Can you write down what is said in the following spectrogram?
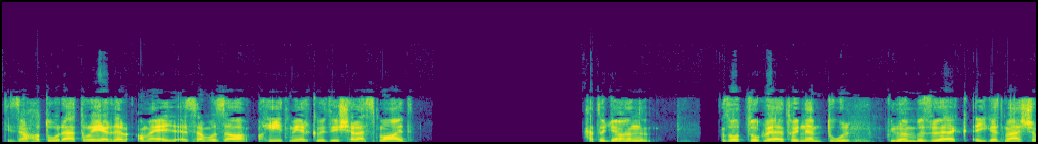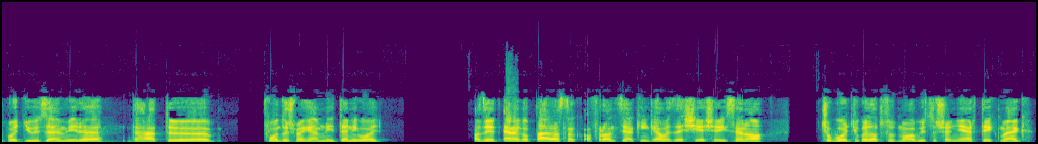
16 órától érden, amely számozza a hét mérkőzése lesz majd. Hát ugyan az otcok lehet, hogy nem túl különbözőek egyiket más csapat győzelmére, de hát ö, fontos megemlíteni, hogy azért ennek a pálasznak a franciák inkább az esélyese, hiszen a csoportjukat abszolút magabiztosan nyerték meg,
